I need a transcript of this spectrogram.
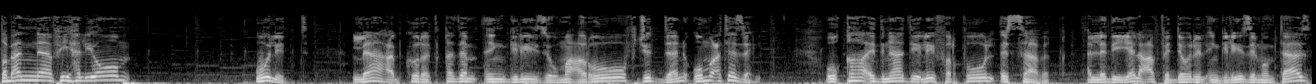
طبعا فيها اليوم ولد لاعب كرة قدم إنجليزي ومعروف جدا ومعتزل وقائد نادي ليفربول السابق الذي يلعب في الدوري الإنجليزي الممتاز.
